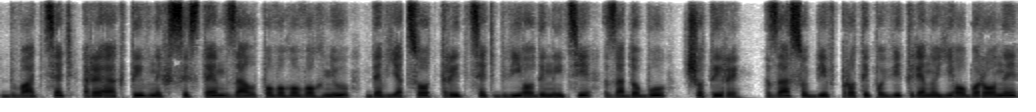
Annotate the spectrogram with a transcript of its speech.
20 реактивних систем залпового вогню 932 одиниці за добу 4 засобів протиповітряної оборони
